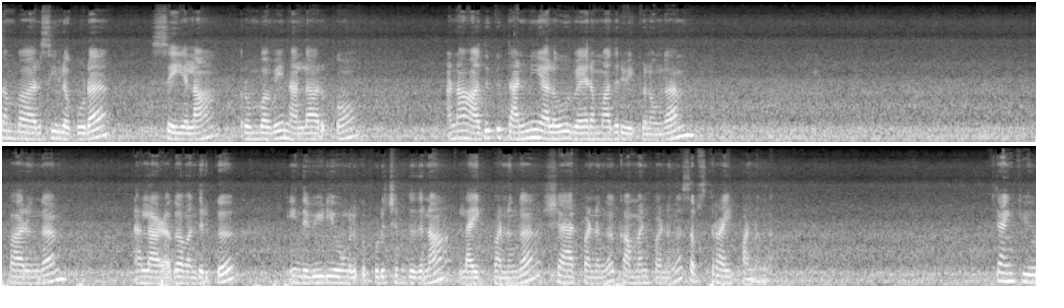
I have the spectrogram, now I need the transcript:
சம்பா அரிசியில் கூட செய்யலாம். ரொம்பவே நல்லாயிருக்கும். ஆனால் அதுக்கு தண்ணி அளவு வேறு மாதிரி வைக்கணுங்க. பாருங்கள் நல்லா அழகாக வந்திருக்கு. இந்த வீடியோ உங்களுக்கு பிடிச்சிருந்ததுன்னா லைக் பண்ணுங்கள் ஷேர் பண்ணுங்கள் கமெண்ட் பண்ணுங்கள் சப்ஸ்கிரைப் பண்ணுங்கள் தேங்க்யூ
